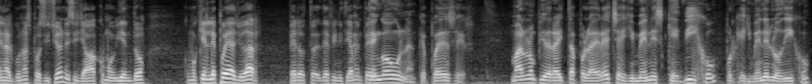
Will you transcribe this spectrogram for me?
en algunas posiciones y ya va como viendo como quién le puede ayudar. Pero definitivamente... Tengo una que puede ser. Marlon Piedraita por la derecha y Jiménez que dijo, porque Jiménez lo dijo,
